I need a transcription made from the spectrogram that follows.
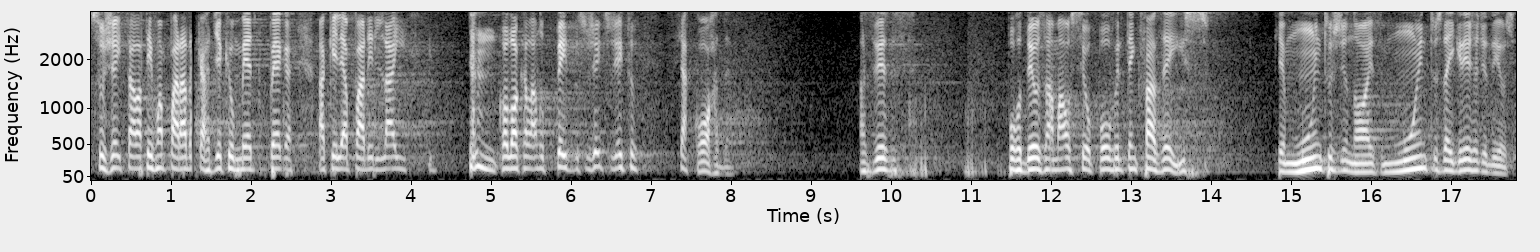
O sujeito está lá, teve uma parada cardíaca, o médico pega aquele aparelho lá e, e coloca lá no peito do sujeito, o sujeito se acorda. Às vezes, por Deus amar o seu povo, ele tem que fazer isso. Porque muitos de nós, muitos da igreja de Deus,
